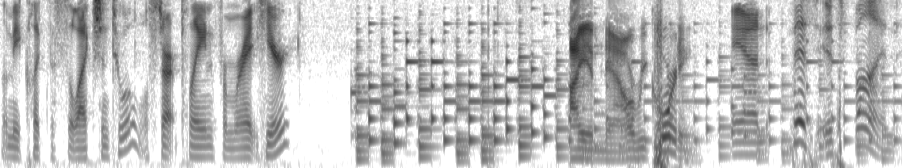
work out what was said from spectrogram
let me click the selection tool. We'll start playing from right here. I am now recording. And this is fun.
